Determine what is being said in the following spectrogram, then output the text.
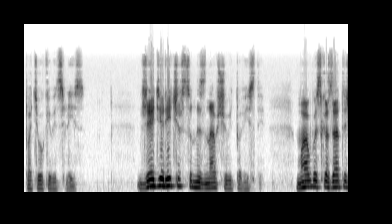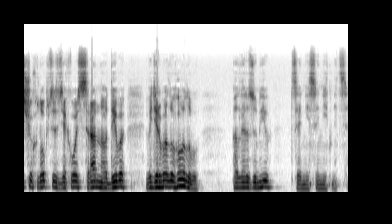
патьоки від сліз. Джеді Річардсон не знав, що відповісти. Мав би сказати, що хлопцю з якогось сранного дива відірвало голову, але розумів, це нісенітниця.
